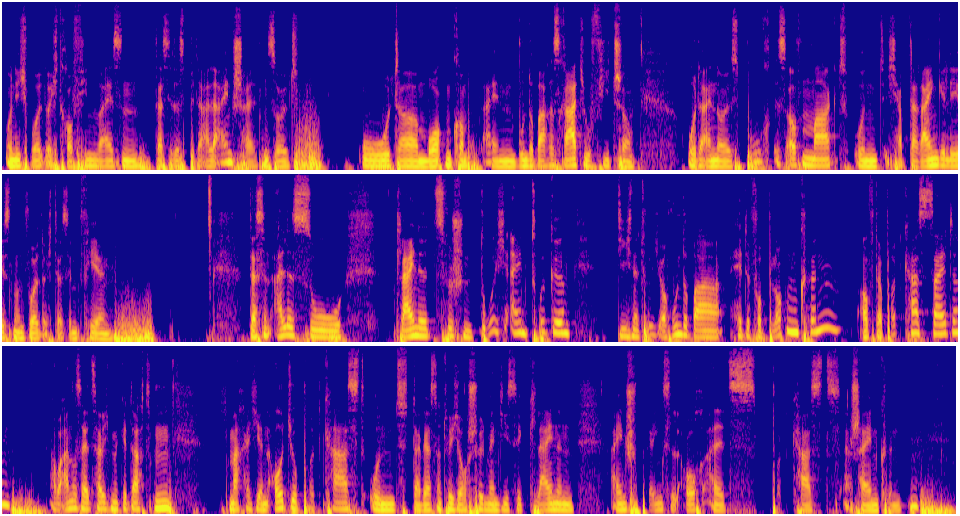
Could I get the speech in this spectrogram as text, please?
und ich wollte euch darauf hinweisen, dass ihr das bitte alle einschalten sollt. Oder morgen kommt ein wunderbares Radio-Feature oder ein neues Buch ist auf dem Markt und ich habe da reingelesen und wollte euch das empfehlen. Das sind alles so kleine Zwischendurch-Eindrücke, die ich natürlich auch wunderbar hätte verblocken können auf der Podcast-Seite. Aber andererseits habe ich mir gedacht, hm, ich mache hier einen Audio-Podcast und da wäre es natürlich auch schön, wenn diese kleinen Einsprengsel auch als Podcasts erscheinen könnten.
